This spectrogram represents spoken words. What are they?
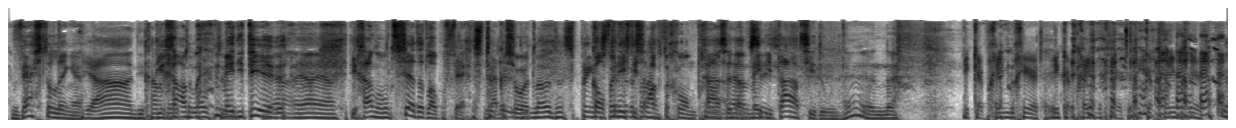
westerlingen, Ja, die gaan, Die gaan toe. mediteren. Ja, ja, ja. die gaan ontzettend lopen vechten. Naar een soort Stukken- stukken Calvinistische achtergrond gaan ze dan meditatie doen. Hè? En, eh, Ik heb geen begeerte, ik heb geen begeerte, ik heb geen begeerte.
